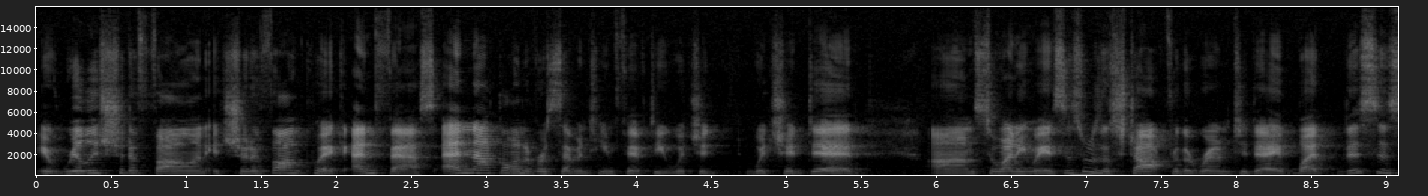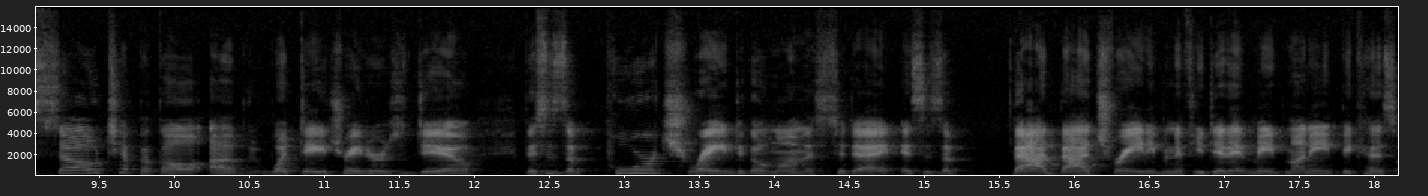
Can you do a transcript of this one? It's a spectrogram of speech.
It really should have fallen. It should have fallen quick and fast and not gone over 1750, which it which it did. Um, so, anyways, this was a stop for the room today, but this is so typical of what day traders do. This is a poor trade to go long this today. This is a bad, bad trade, even if you did it made money, because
